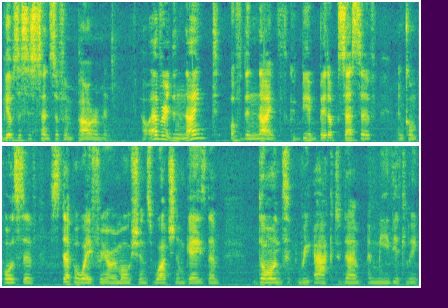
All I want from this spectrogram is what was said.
gives us a sense of empowerment. However the ninth of the ninth could be a bit obsessive and compulsive. Step away from your emotions watch them gaze them. Don't react to them immediately.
